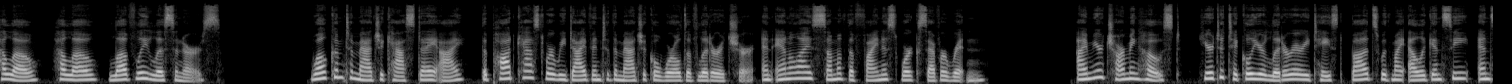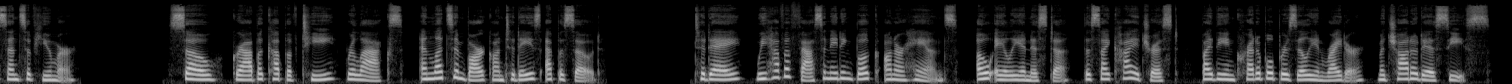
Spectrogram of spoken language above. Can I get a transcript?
Hello, hello, lovely listeners. Welcome to Magicast AI, the podcast where we dive into the magical world of literature and analyze some of the finest works ever written. I'm your charming host, here to tickle your literary taste buds with my elegancy and sense of humor. So, grab a cup of tea, relax, and let's embark on today's episode. Today, we have a fascinating book on our hands, O Alienista, the Psychiatrist, by the incredible Brazilian writer, Machado de Assis.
